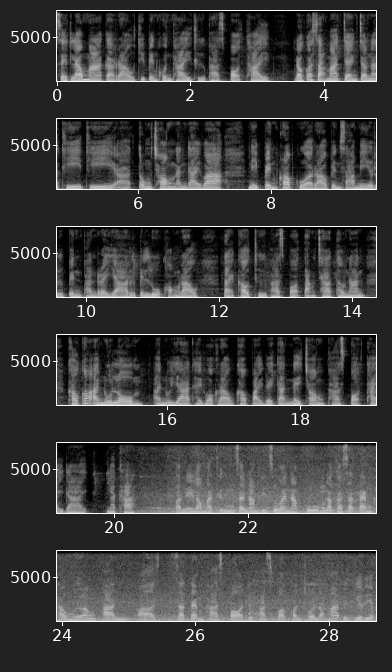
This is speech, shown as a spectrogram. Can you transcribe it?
เสร็จแล้วมากับเราที่เป็นคนไทยถือพาสปอร์ตไทย เราก็สามารถแจ้งเจ้าหน้าที่ที่ตรงช่องนั้นได้ว่า นี่เป็นครอบครัวเราเป็นสามีหรือเป็นภรรยาหรือเป็นลูกของเรา แต่เขาถือพาสปอร์ตต่างชาติเท่านั้น เขาก็อนุโลม อนุญาตให้พวกเราเข้าไปด้วยกันในช่องพาสปอร์ตไทยได้นะคะ ตอนนี้เรามาถึงสนามบินสุวรรณภูมิ แล้วก็สแตมป์เข้าเมืองผ่านสแตมป์พาสปอร์ตหรือพาสปอร์ตคอนโทรลออกมาเป็นที่เรียบ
